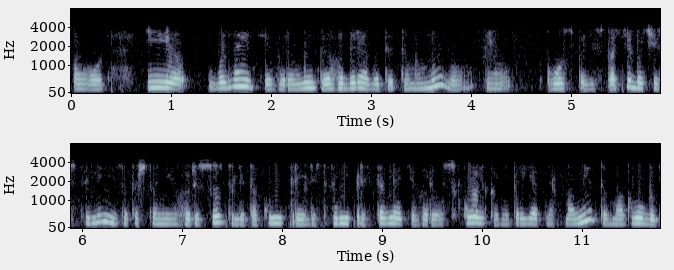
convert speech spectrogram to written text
Вот. И вы знаете, я говорю, мы благодаря вот этому мылу, ну, Господи, спасибо чистой линии за то, что они, говорю, создали такую прелесть. Вы не представляете, говорю, сколько неприятных моментов могло быть.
